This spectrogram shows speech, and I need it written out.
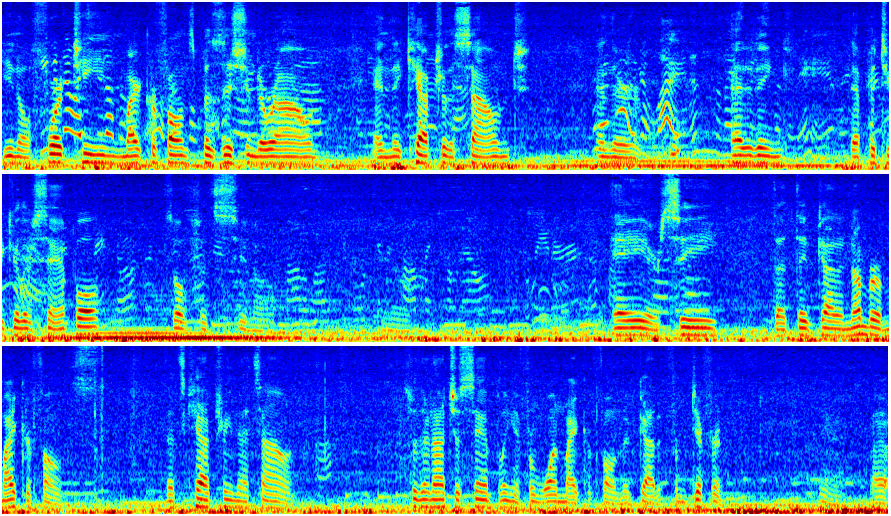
you know, Even though I see it 14 microphones positioned around, and they capture the sound, and they're editing that particular sample. So if it's, you know, A or C, that they've got a number of microphones that's capturing that sound. So they're not just sampling it from one microphone, they've got it from different, you know,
